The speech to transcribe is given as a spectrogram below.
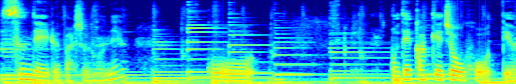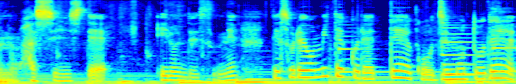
住んでいる場所のねこうお出かけ情報っていうのを発信しているんですね。でそれを見てくれてこう地元で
